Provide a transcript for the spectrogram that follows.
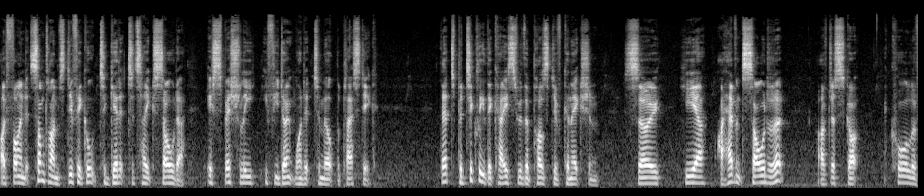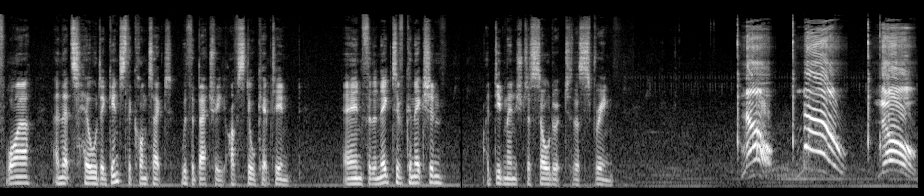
I find it sometimes difficult to get it to take solder, especially if you don't want it to melt the plastic. That's particularly the case with a positive connection. So here I haven't soldered it, I've just got a coil of wire and that's held against the contact with the battery I've still kept in. And for the negative connection, I did manage to solder it to the spring. No! No! No!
